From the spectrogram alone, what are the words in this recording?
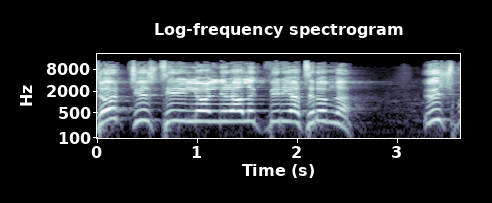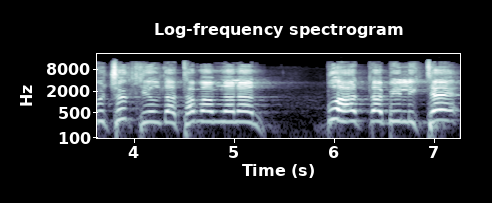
400 trilyon liralık bir yatırımla üç buçuk yılda tamamlanan bu hatla birlikte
